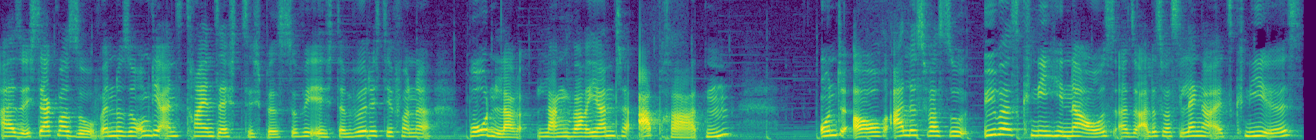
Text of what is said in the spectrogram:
Also ich sag mal so, wenn du so um die 1,63 bist, so wie ich, dann würde ich dir von einer bodenlangen Variante abraten. Und auch alles, was so übers Knie hinaus, also alles, was länger als Knie ist,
